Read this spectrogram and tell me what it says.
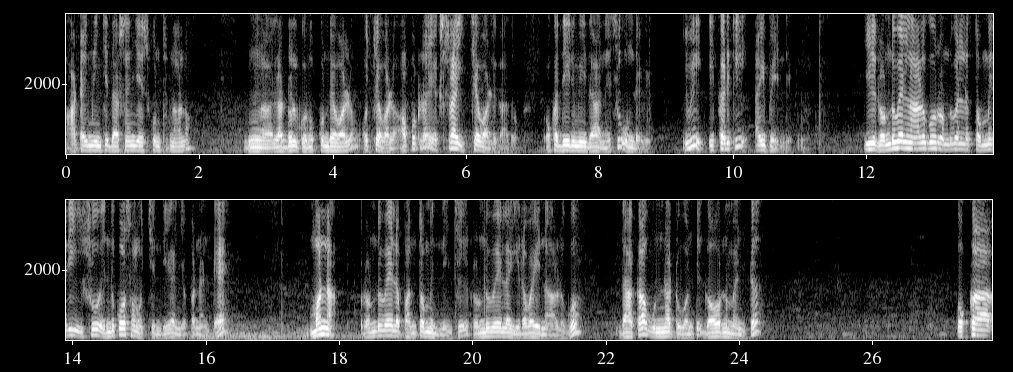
ఆ టైం నుంచి దర్శనం చేసుకుంటున్నాను. లడ్డూలు కొనుక్కుండేవాళ్ళు వచ్చేవాళ్ళు. అప్పట్లో ఎక్స్ట్రా ఇచ్చేవాళ్ళు కాదు. ఒక దీని మీద అనేసి ఉండేవి. ఇవి ఇక్కడికి అయిపోయింది. ఈ రెండు వేల నాలుగు రెండు వేల తొమ్మిది ఇష్యూ ఎందుకోసం వచ్చింది అని చెప్పనంటే మొన్న రెండు వేల పంతొమ్మిది నుంచి రెండు వేల ఇరవై నాలుగు దాకా ఉన్నటువంటి గవర్నమెంట్ ఒక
